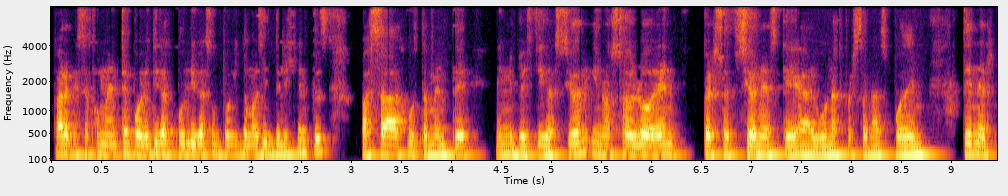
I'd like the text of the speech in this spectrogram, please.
para que se fomenten políticas públicas un poquito más inteligentes basadas justamente en investigación y no solo en percepciones que algunas personas pueden tener.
